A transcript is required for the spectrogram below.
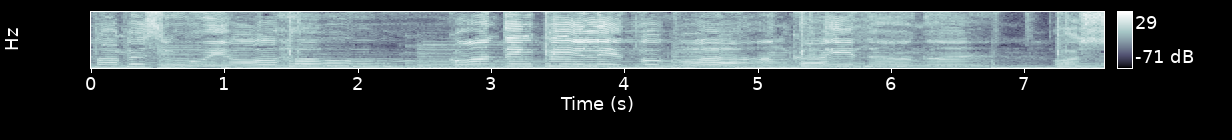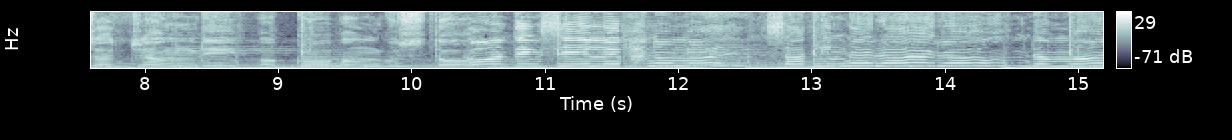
nagpapasuyo Konting pilit pa ba ang kailangan? O sadyang di ako ang gusto? Konting silip naman sa aking nararamdaman.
